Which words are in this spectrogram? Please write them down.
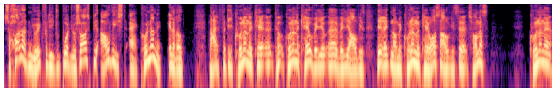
så holder den jo ikke, fordi du burde jo så også blive afvist af kunderne, eller hvad? Nej, fordi kunderne kan, øh, ku- kunderne kan jo vælge, øh, vælge afvise. Det er rigtigt nok, men kunderne kan jo også afvise øh, Thomas. Kunderne,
